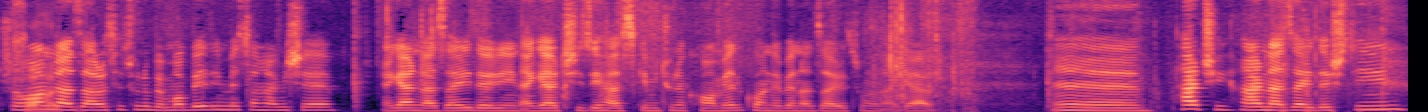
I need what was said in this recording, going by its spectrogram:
شما هم نظراتتون رو به ما بدین مثل همیشه اگر نظری دارین اگر چیزی هست که می‌تونه کامل کنه به نظرتون اگر هرچی هر نظری داشتین؟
